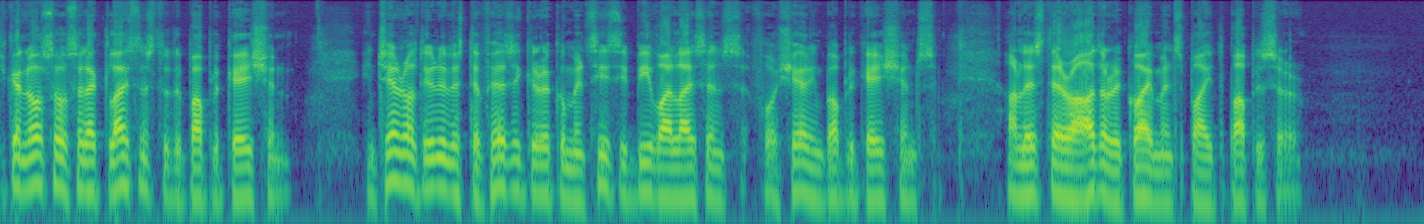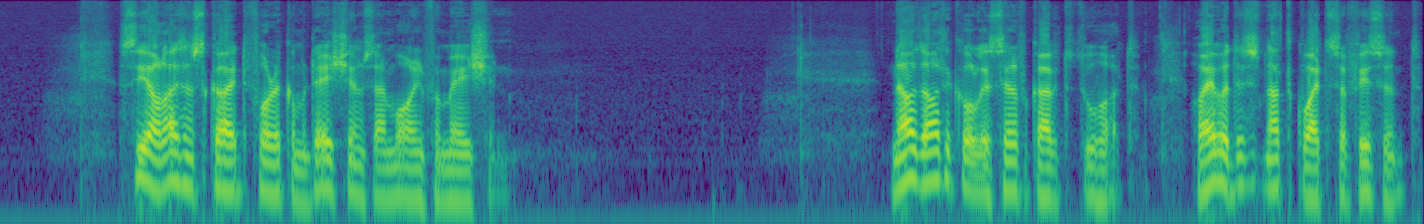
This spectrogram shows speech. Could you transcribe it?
You can also select license to the publication. In general, the University of Helsinki recommends CC BY license for sharing publications unless there are other requirements by the publisher. See our license guide for recommendations and more information. Now the article is self-archived to TUHAT. However, this is not quite sufficient.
